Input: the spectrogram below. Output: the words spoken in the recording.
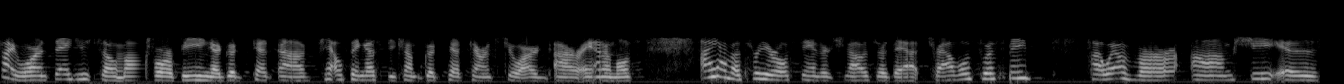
Hi, Warren. Thank you so much for being a good pet, uh, helping us become good pet parents to our our animals. I have a three-year-old standard schnauzer that travels with me. However, um, she is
